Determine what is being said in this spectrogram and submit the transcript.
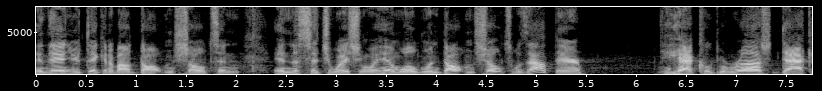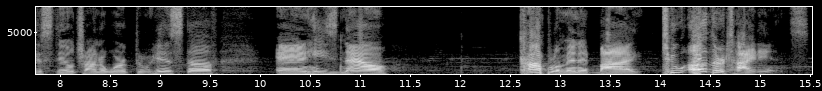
And then you're thinking about Dalton Schultz and, and the situation with him. Well, when Dalton Schultz was out there, he had Cooper Rush. Dak is still trying to work through his stuff. And he's now complemented by two other tight ends.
